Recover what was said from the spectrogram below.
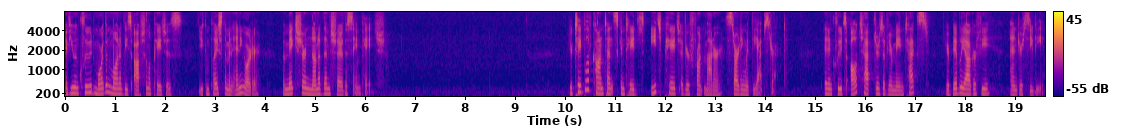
If you include more than one of these optional pages, you can place them in any order, but make sure none of them share the same page. Your table of contents contains each page of your front matter, starting with the abstract. It includes all chapters of your main text, your bibliography, and your CV.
